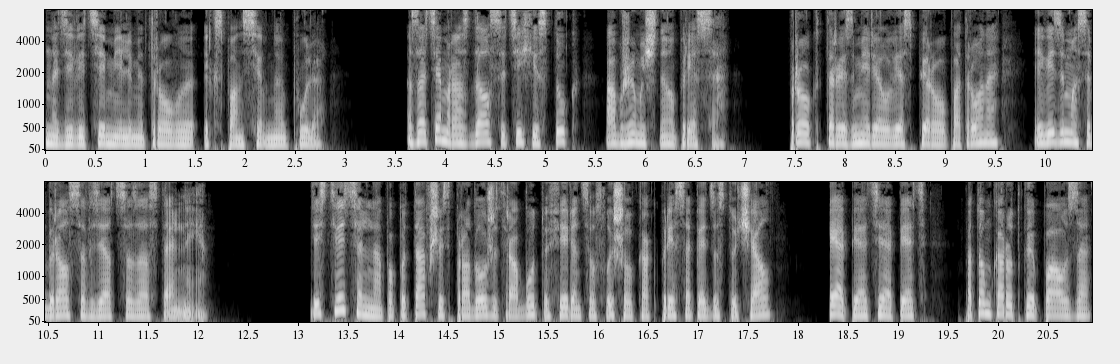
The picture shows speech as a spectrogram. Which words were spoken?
на 9-миллиметровую экспансивную пулю. Затем раздался тихий стук обжимочного пресса. Проктор измерил вес первого патрона и, видимо, собирался взяться за остальные. Действительно, попытавшись продолжить работу, Ференц услышал, как пресс опять застучал. И опять, и опять. Потом короткая пауза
